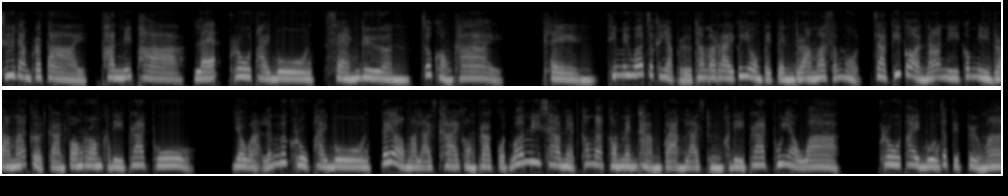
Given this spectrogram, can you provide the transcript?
ชื่อดังกระต่าย พันนิพา และครูภัยบูลแสงเดือน เจ้าของค่ายเพลงที่ไม่ว่าจะขยับหรือทำอะไรก็โยงไปเป็นดราม่าซะหมด จากที่ก่อนหน้านี้ก็มีดราม่าเกิดการฟ้องร้องคดีพรากผู้ เยาว์และเมื่อครูภัยบูลย์ได้ออกมาไลฟ์ขายของปรากฏว่ามีชาวเน็ตเข้ามาคอมเมนต์ถามกลางไลฟ์ถึงคดีพรากผู้เยาว์ว่า ครูภัยบูลย์จะติดหรือไม่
